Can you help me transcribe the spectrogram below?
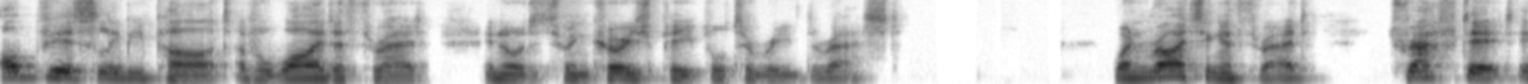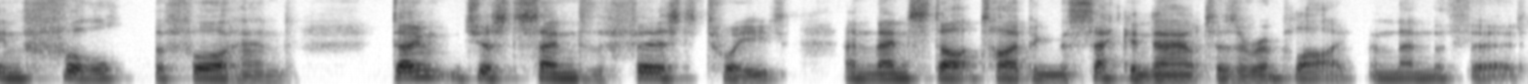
obviously be part of a wider thread in order to encourage people to read the rest. When writing a thread, draft it in full beforehand. Don't just send the first tweet and then start typing the second out as a reply and then the third.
